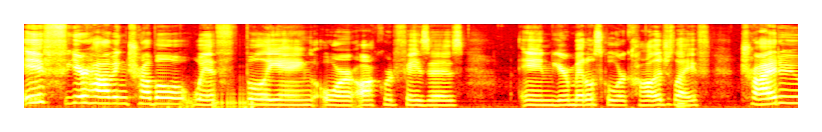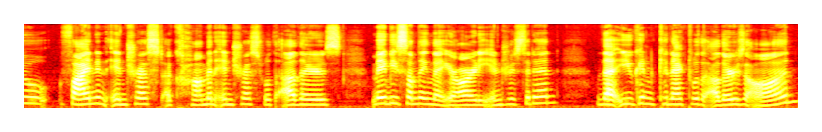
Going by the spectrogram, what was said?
if you're having trouble with bullying or awkward phases in your middle school or college life, try to find an interest, a common interest with others. maybe something that you're already interested in that you can connect with others on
